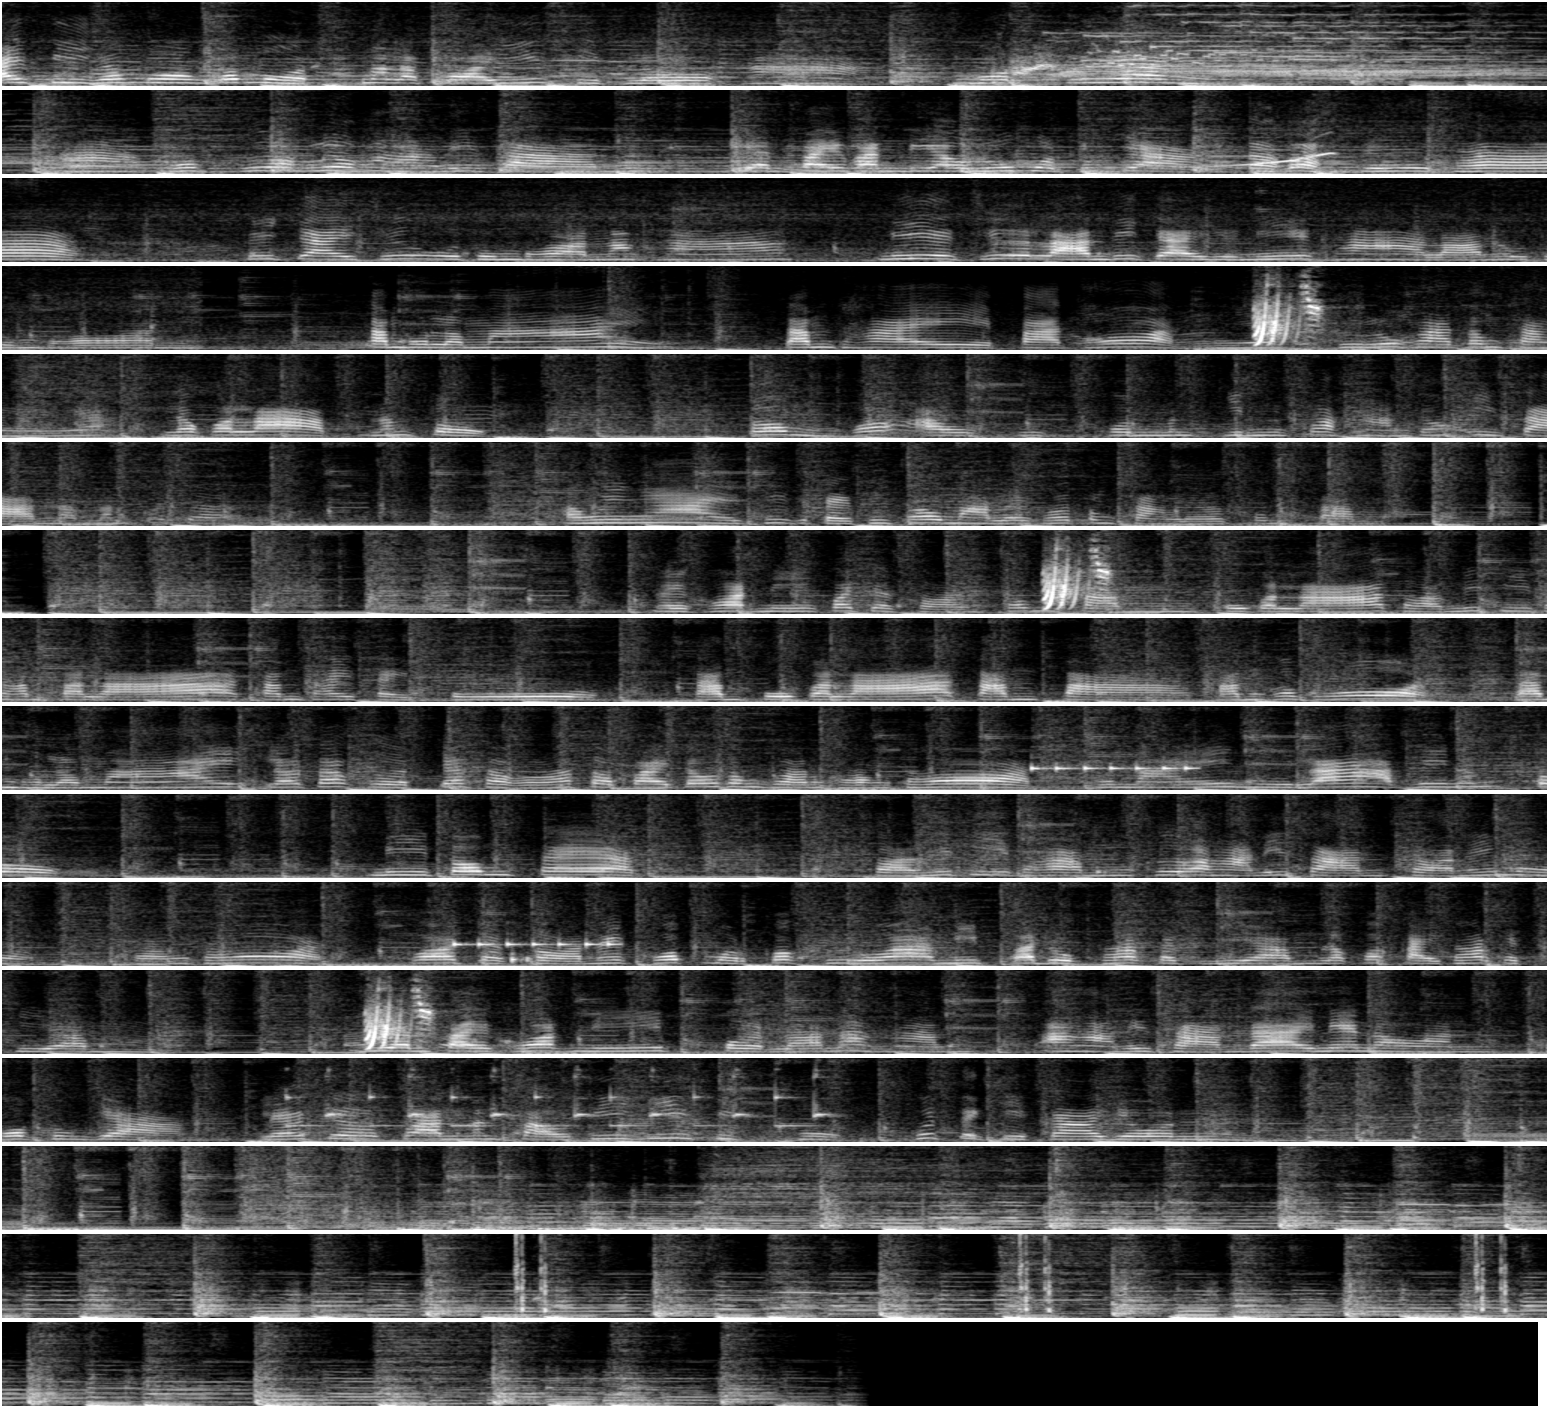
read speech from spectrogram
าย4ชั่วโมงก็หมดมะละกอ20 โลค่ะ หมดเกลี้ยงอ่าครบเครื่องเรื่องอาหารอีสานเรียนไปวันเดียวรู้หมดทุกอย่างสวัสดีค่ะพี่ใจชื่ออุทุมพรนะคะ นี่ชื่อร้านพี่ใจอยู่นี่ค่ะร้านอุทุมพรตำผลไม้ตำไทยปลาทอดอย่างเงี้ยคือลูกค้าต้องสั่งอย่างเงี้ยแล้วก็ลาบน้ำตก ต้มก็เอาคือคนมันกินก็อาหารของอีสานนะมันก็จะ เอาง่ายๆที่แต่ที่เข้ามาเลยเขาต้องสั่งแล้วส้มตำในคอร์สนี้ก็จะสอนส้มตำปูปลาร้าสอนวิธีทำปลาร้าตำไทยใส่ปูตำปูปลาร้าตำป่าตำข้าวโพดตำผลไม้ แล้วถ้าเกิดจะสอนต่อไปต้องต้องสอนของทอดใช่ไหมมีลาบมีน้ำตก มีต้มแซ่บสอนวิธีทำคืออาหารอีสานสอนให้หมดของทอด ก็จะสอนให้ครบหมดก็คือว่ามีปลาดุกทอดกระเทียม แล้วก็ไก่ทอดกระเทียม เรียนไปคอร์สนี้เปิดร้านอาหารอาหารอีสานได้แน่นอน ครบทุกอย่าง แล้วเจอกันวันเสาร์ที่ 26 พฤศจิกายน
